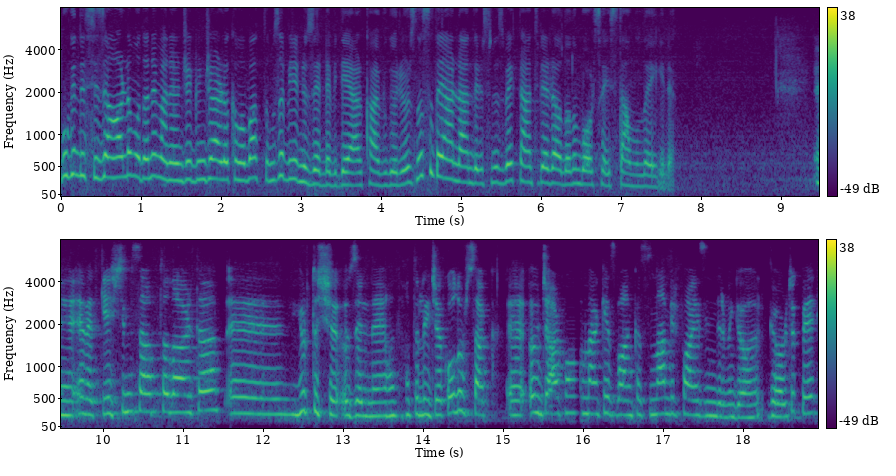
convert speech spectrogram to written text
Bugün de sizi ağırlamadan hemen önce güncel rakama baktığımızda birin üzerinde bir değer kaybı görüyoruz. Nasıl değerlendirirsiniz? Beklentileri alalım Borsa İstanbul'la ilgili. Ee, Evet, geçtiğimiz haftalarda e, yurt dışı özeline hatırlayacak olursak e, önce Avrupa Merkez Bankası'ndan bir faiz indirimi gö- gördük ve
